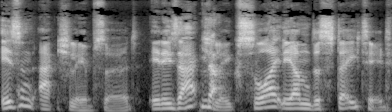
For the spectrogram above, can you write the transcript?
isn't actually absurd. It is actually No. slightly understated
